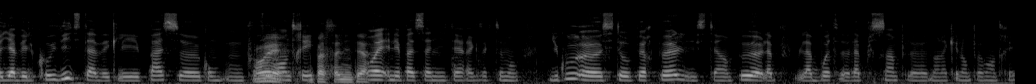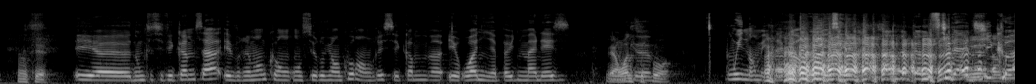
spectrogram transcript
il y avait le Covid, c'était avec les passes euh, qu'on on pouvait Ouais, rentrer. passe sanitaire. Ouais, les passes sanitaires, exactement. Du coup, euh, c'était au Purple et c'était un peu euh, la, boîte la plus simple euh, dans laquelle on peut rentrer. Ok. Et euh, donc, ça s'est fait comme ça. Et vraiment, quand on s'est revu en cours, en vrai, c'est comme euh, Erwan, il n'y a pas eu de malaise. Mais Erwan, c'est euh, faux. hein. Oui, non, mais d'accord, c'est un peu comme ce qu'il a dit, quoi.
